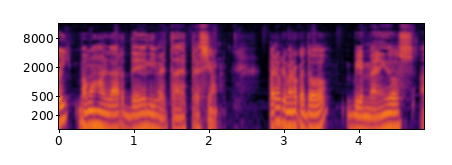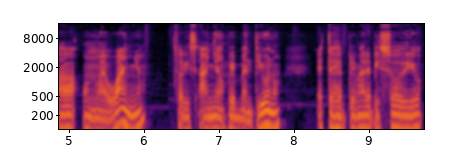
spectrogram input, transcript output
Hoy vamos a hablar de libertad de expresión. Pero primero que todo, bienvenidos a un nuevo año. Feliz año 2021. Este es el primer episodio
